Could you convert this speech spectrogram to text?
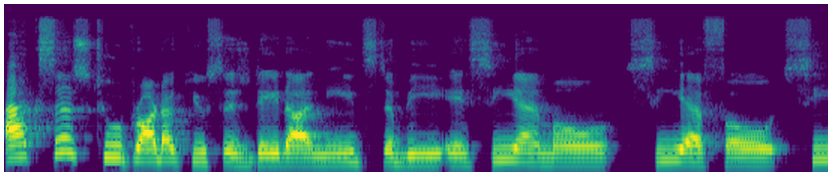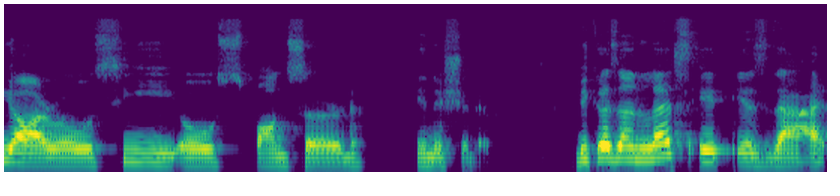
access to product usage data needs to be a CMO, CFO, CRO, CEO sponsored initiative. Because unless it is that,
